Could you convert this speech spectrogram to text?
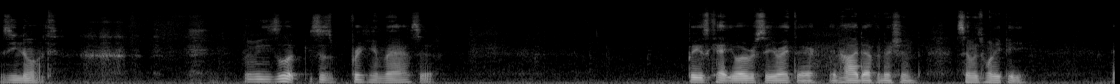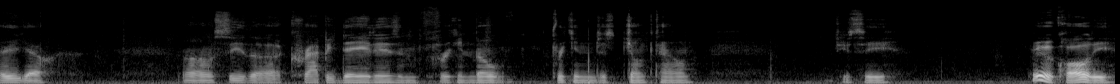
Is he not? I mean, look, this is freaking massive. Biggest cat you'll ever see right there in high definition, 720p. There you go. Uh, see the crappy day it is in freaking Bell, freaking just junk town. You see, pretty good quality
